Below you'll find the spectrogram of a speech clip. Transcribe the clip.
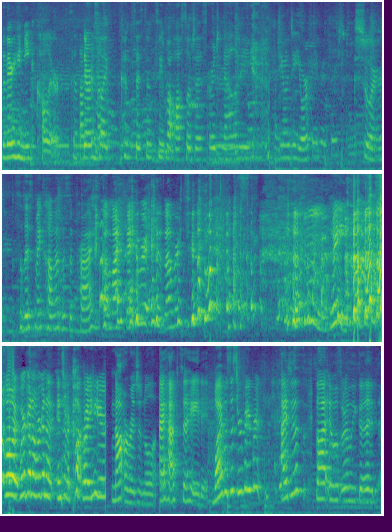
the very unique color. So that's There's the like consistency, but also just originality. Do you want to do your favorite first? Sure. So this may come as a surprise, but my favorite is number two. Wait. oh, wait, we're gonna we're gonna insert a cut right here. Not original. I have to hate it. Why was this your favorite? I just thought it was really good.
